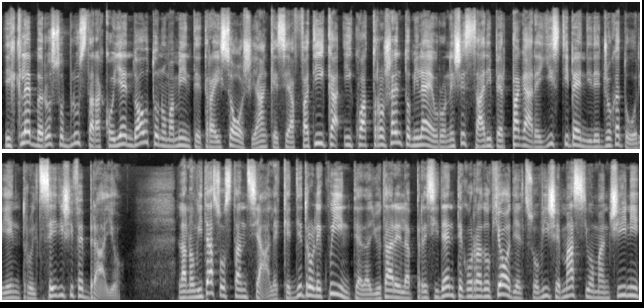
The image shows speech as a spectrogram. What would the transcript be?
il club rossoblù sta raccogliendo autonomamente tra i soci, anche se a fatica, i 400.000 euro necessari per pagare gli stipendi dei giocatori entro il 16 febbraio. La novità sostanziale è che dietro le quinte ad aiutare il presidente Corrado Chiodi e il suo vice Massimo Mancini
